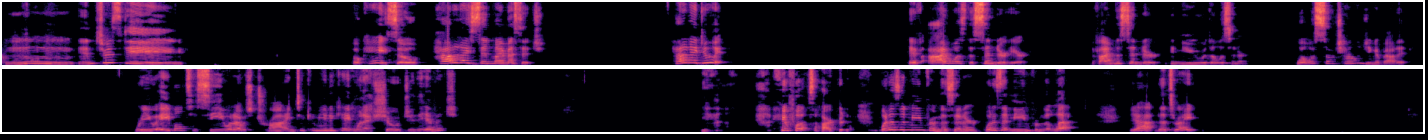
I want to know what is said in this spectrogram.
Mmm, interesting. Okay, so how did I send my message? How did I do it? If I was the sender here, if I'm the sender and you were the listener, what was so challenging about it? Were you able to see what I was trying to communicate when I showed you the image? Yeah, it was hard. What does it mean from the center? What does it mean from the left? Yeah, that's right.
